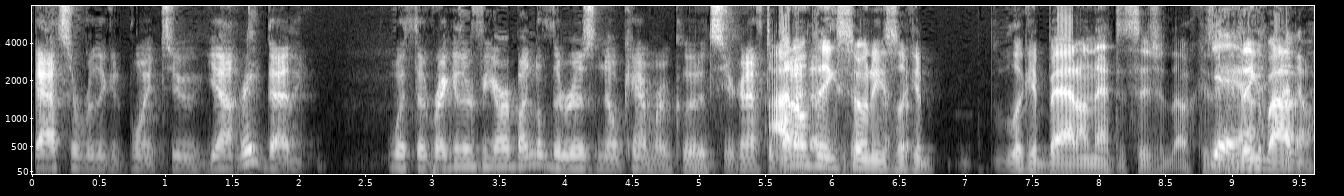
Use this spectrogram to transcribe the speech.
That's a really good point too. Yeah, Great that point. with the regular VR bundle, there is no camera included, so you're gonna have to. Buy I don't that think Sony's have looking looking bad on that decision though, because if you think about know.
